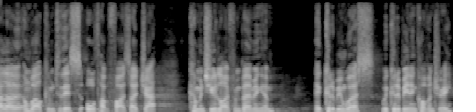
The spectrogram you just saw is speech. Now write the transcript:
Hello and welcome to this Orthohub Fireside Chat, coming to you live from Birmingham. It could have been worse. We could have been in Coventry.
